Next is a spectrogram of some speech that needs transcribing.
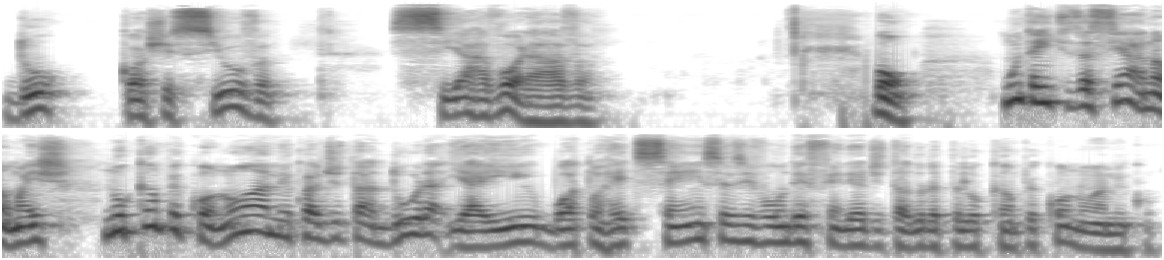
do Costa e Silva, se arvorava. Bom, muita gente diz assim: ah, não, mas no campo econômico a ditadura. E aí botam reticências e vão defender a ditadura pelo campo econômico.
